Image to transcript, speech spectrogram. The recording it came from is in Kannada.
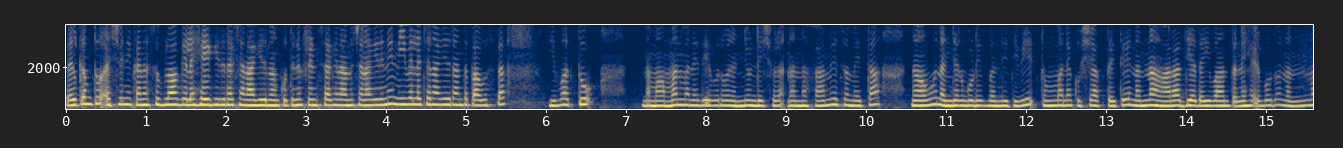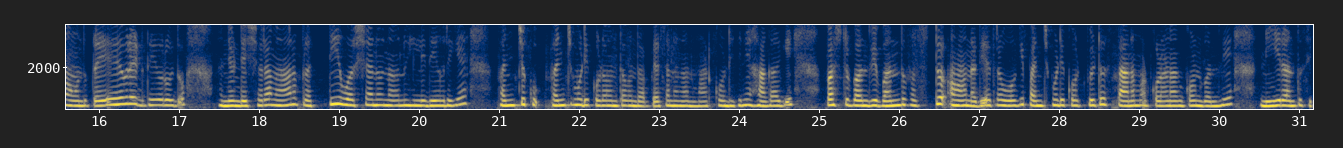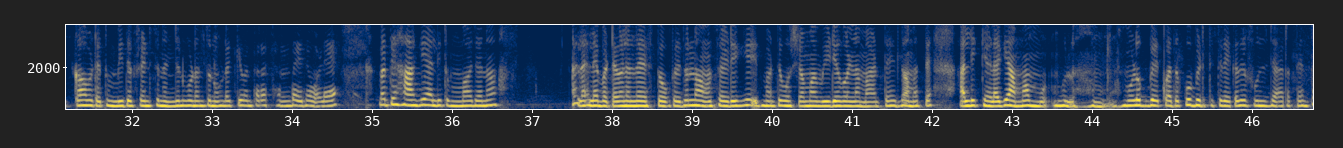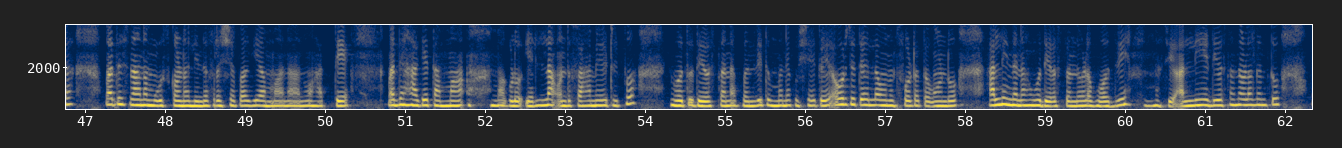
ವೆಲ್ಕಮ್ ಟು ಅಶ್ವಿನಿ ಕನಸು ಬ್ಲಾಗ್. ಎಲ್ಲ ಹೇಗಿದ್ದೀರಾ? ಚೆನ್ನಾಗಿದ್ದೀರಾ ಅನ್ಕೋತೀನಿ. ಫ್ರೆಂಡ್ಸ್ ಆಗಿ ನಾನು ಚೆನ್ನಾಗಿದ್ದೀನಿ. ನೀವೆಲ್ಲ ಚೆನ್ನಾಗಿದ್ದೀರಾ ಅಂತ ಭಾವಿಸ್ತಾ ಇವತ್ತು ನಮ್ಮ ಅಮ್ಮನ ಮನೆ ದೇವರು ನಂಜುಂಡೇಶ್ವರ. ನನ್ನ ಫ್ಯಾಮಿಲಿ ಸಮೇತ ನಾವು ನಂಜನಗೂಡಿಗೆ ಬಂದಿದ್ದೀವಿ. ತುಂಬಾ ಖುಷಿ ಆಗ್ತೈತೆ. ನನ್ನ ಆರಾಧ್ಯ ದೈವ ಅಂತಲೇ ಹೇಳ್ಬೋದು. ನನ್ನ ಒಂದು ಫೇವ್ರೇಟ್ ದೇವರು ಇದು ನಂಜುಂಡೇಶ್ವರ. ನಾನು ಪ್ರತಿ ವರ್ಷವೂ ನಾನು ಇಲ್ಲಿ ದೇವರಿಗೆ ಪಂಚ ಪಂಚಮುಡಿ ಪಂಚುಮುಡಿ ಕೊಡೋವಂಥ ಒಂದು ಅಭ್ಯಾಸನ ನಾನು ಮಾಡ್ಕೊಂಡಿದ್ದೀನಿ. ಹಾಗಾಗಿ ಫಸ್ಟ್ ಬಂದ್ವಿ, ಬಂದು ಫಸ್ಟ್ ನದಿ ಹತ್ರ ಹೋಗಿ ಪಂಚಮುಡಿ ಕೊಟ್ಬಿಟ್ಟು ಸ್ನಾನ ಮಾಡ್ಕೊಳ್ಳೋಣ ಅಂದ್ಕೊಂಡು ಬಂದ್ವಿ. ನೀರಂತೂ ಸಿಕ್ಕಾಬಟ್ಟೆ ತುಂಬಿದೆ ಫ್ರೆಂಡ್ಸ್ ನಂಜನಗೂಡಂತೂ ನೋಡೋಕ್ಕೆ ಒಂಥರ ಚೆಂದ ಇದೆ ಹೊಳೆ ಮತ್ತು ಹಾಗೆ ಅಲ್ಲಿ ತುಂಬ ಜನ ಅಲ್ಲಲ್ಲೇ ಬಟ್ಟೆಗಳೆಲ್ಲ ಎಸ್ದು ಹೋಗ್ತಾಯಿದ್ರು ನಾವು ಸೈಡಿಗೆ ಇದು ಮಾಡ್ತೀವಿ. ವರ್ಷಮ್ಮ ವೀಡಿಯೋಗಳನ್ನ ಮಾಡ್ತಾಯಿದ್ಲು ಮತ್ತು ಅಲ್ಲಿ ಕೆಳಗೆ ಅಮ್ಮ ಮುಳುಗಬೇಕು, ಅದಕ್ಕೂ ಬಿಡ್ತಿತ್ತು ಯಾಕಂದರೆ ಫುಲ್ ಜಾರತ್ತೆ ಅಂತ. ಮತ್ತು ಸ್ನಾನ ಮುಗಿಸ್ಕೊಂಡು ಅಲ್ಲಿಂದ ಫ್ರೆಶ್ ಅಪ್ ಆಗಿ ಅಮ್ಮ, ನಾನು, ಅತ್ತೆ ಮತ್ತು ಹಾಗೆ ತಮ್ಮ ಮಗಳು, ಎಲ್ಲ ಒಂದು ಫ್ಯಾಮಿಲಿ ಟ್ರಿಪ್ಪು ಇವತ್ತು ದೇವಸ್ಥಾನಕ್ಕೆ ಬಂದ್ವಿ. ತುಂಬಾ ಖುಷಿಯಾಯಿತು ಅವ್ರ ಜೊತೆ ಎಲ್ಲ ಒಂದೊಂದು ಫೋಟೋ ತೊಗೊಂಡು ಅಲ್ಲಿಂದ ನಾವು ದೇವಸ್ಥಾನದೊಳಗೆ ಹೋದ್ವಿ. ಸಿ, ಅಲ್ಲಿ ದೇವಸ್ಥಾನದೊಳಗಂತೂ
